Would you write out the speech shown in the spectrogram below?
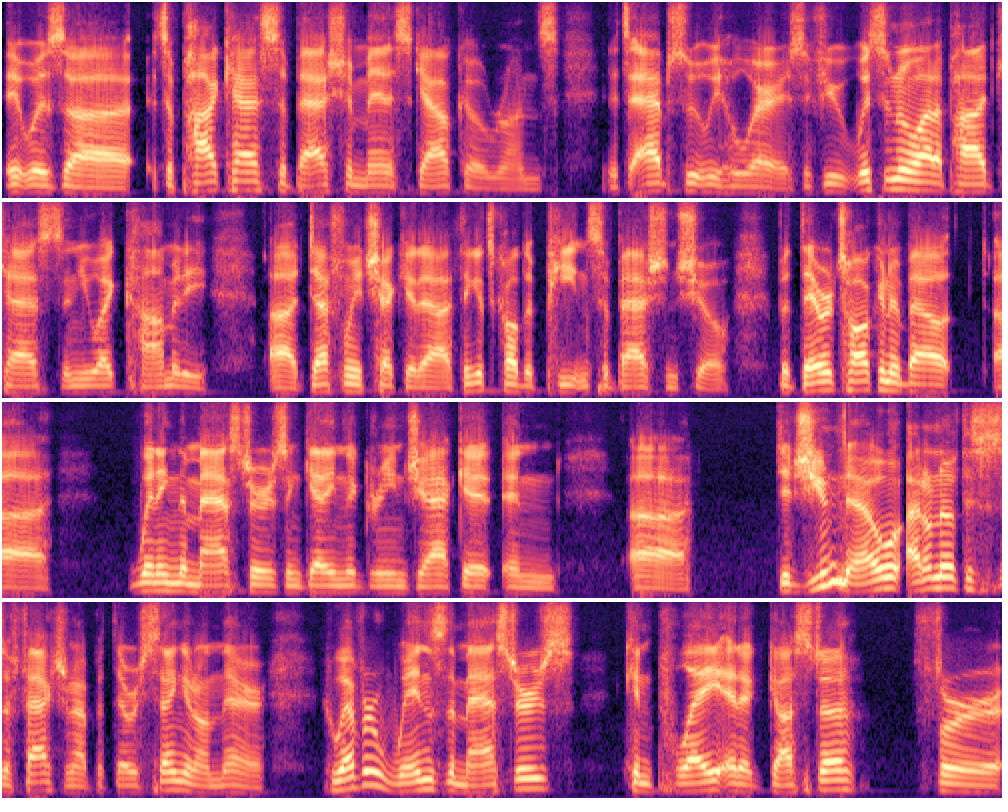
It was uh, it's a podcast Sebastian Maniscalco runs. It's absolutely hilarious. If you listen to a lot of podcasts and you like comedy, uh, definitely check it out. I think it's called the Pete and Sebastian Show. But they were talking about uh, winning the Masters and getting the green jacket. And uh, did you know? I don't know if this is a fact or not, but they were saying it on there. Whoever wins the Masters can play at Augusta for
